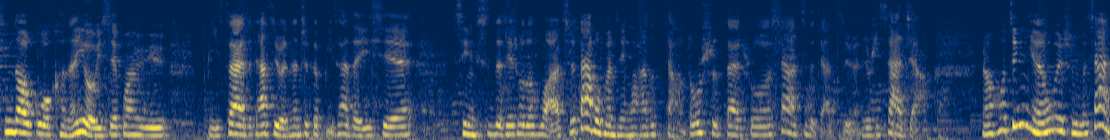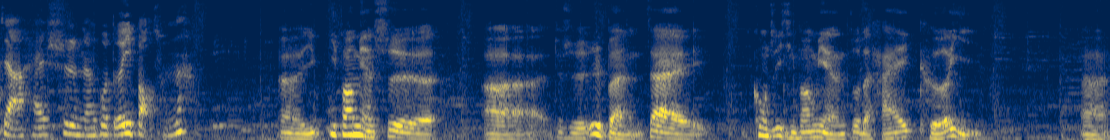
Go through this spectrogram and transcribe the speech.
听到过，可能有一些关于比赛的甲子园的这个比赛的一些信息的接收的话，其实大部分情况他都讲的都是在说夏季的甲子园，就是夏甲。然后今年为什么夏甲还是能够得以保存呢？呃，一一方面是，呃，就是日本在。控制疫情方面做的还可以，呃，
